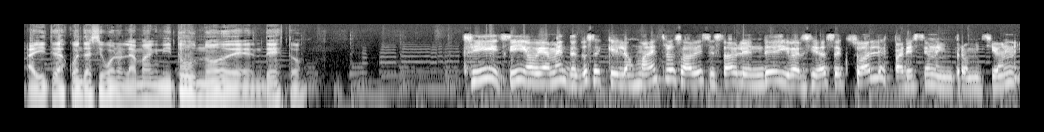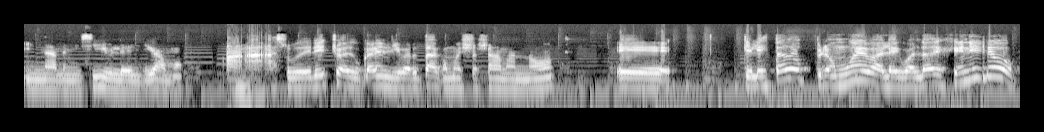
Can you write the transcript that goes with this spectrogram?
ahí te das cuenta de si, bueno, la magnitud, ¿no? De, de esto. Sí, sí, obviamente. Entonces que los maestros a veces hablen de diversidad sexual les parece una intromisión inadmisible, digamos, a, su derecho a educar en libertad, como ellos llaman, ¿no? Eh, que el Estado promueva la igualdad de género,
